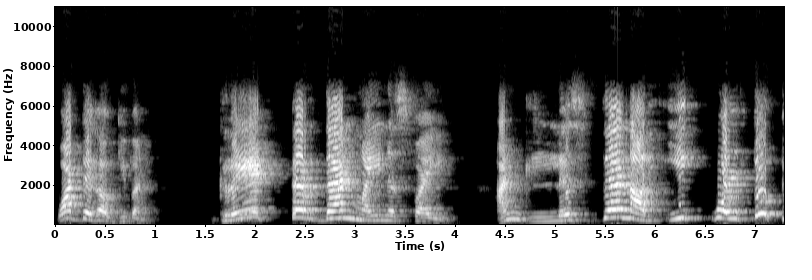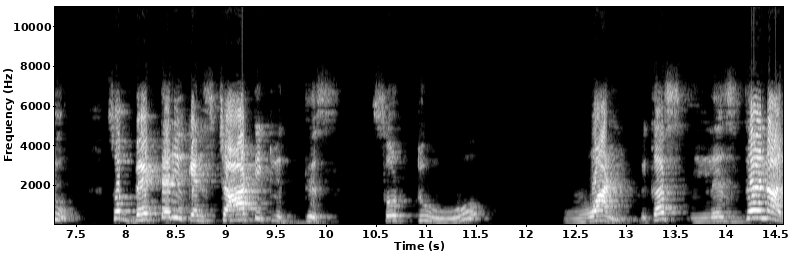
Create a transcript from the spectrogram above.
What they have given? Greater than minus 5 and less than or equal to 2. So better you can start it with this. So 2, 1 because less than or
